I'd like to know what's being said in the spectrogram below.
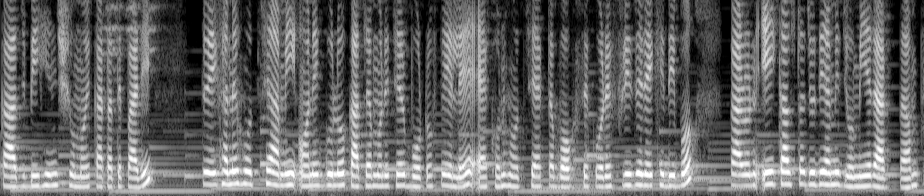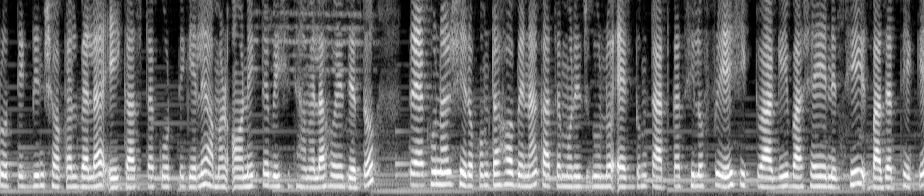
কাজবিহীন সময় কাটাতে পারি। তো এখানে হচ্ছে আমি অনেকগুলো কাঁচামরিচের বোটো ফেলে এখন হচ্ছে একটা বক্সে করে ফ্রিজে রেখে দিব। কারণ এই কাজটা যদি আমি জমিয়ে রাখতাম, প্রত্যেক দিন সকালবেলা এই কাজটা করতে গেলে আমার অনেকটা বেশি ঝামেলা হয়ে যেত। তো এখন আর সেরকমটা হবে না। কাঁচামরিচগুলো একদম টাটকা ছিল ফ্রেশ একটু আগেই বাসায় এনেছি বাজার থেকে।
